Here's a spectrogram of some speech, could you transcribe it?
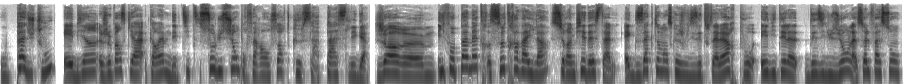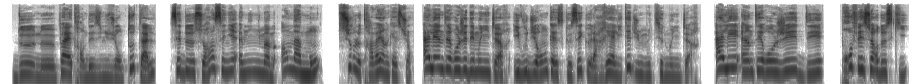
ou pas du tout, eh bien, je pense qu'il y a quand même des petites solutions pour faire en sorte que ça passe, les gars. Genre, euh, il faut pas mettre ce travail-là sur un piédestal. Exactement ce que je vous disais tout à l'heure, pour éviter la désillusion, la seule façon de ne pas être en désillusion totale, c'est de se renseigner un minimum en amont sur le travail en question. Allez interroger des moniteurs, ils vous diront qu'est-ce que c'est que la réalité du métier de moniteur. Allez interroger des professeurs de ski,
